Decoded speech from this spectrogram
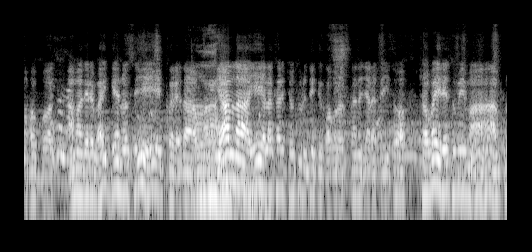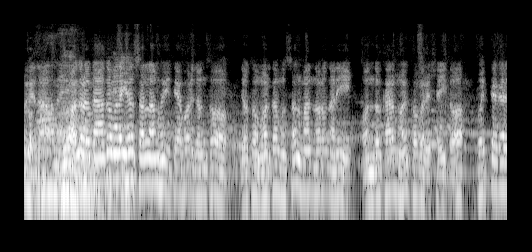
মোহব্বত আমাদের ভাগ্যে নসিব করে দাও। ইয়া আল্লাহ এই এলাকার চতুর্দিকে কবরস্থানে যারা চাইত সবাই রে তুমি মাফ করে দাও। হযরত আদম সাল্লাম সালাম হইতে পর্যন্ত যত মর্দা মুসলমান নর নারী অন্ধকারময় খবরে সেই তো প্রত্যেকের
